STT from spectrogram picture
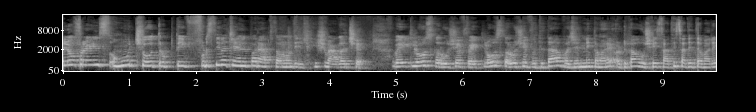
હેલો ફ્રેન્ડ્સ હું છું તૃપ્તિ ફૂડસીવા ચેનલ પર આપ સૌનું દિલથી સ્વાગત છે. વેઇટ લોસ કરવું છે ફેટ લોસ કરવું છે, વધતા વજનને તમારે અટકાવવું છે, સાથે સાથે તમારે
